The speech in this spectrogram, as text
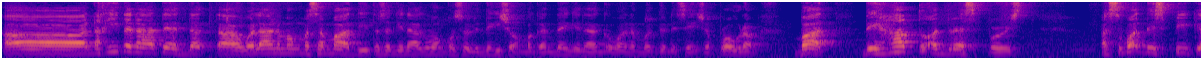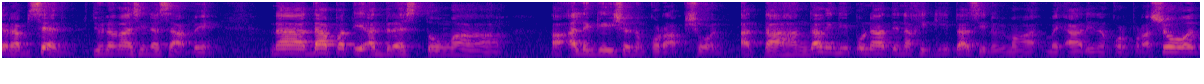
Ah, nakita natin that ah, wala namang masama dito sa ginagawang consolidation. Maganda yung ginagawa ng modernization program. But they have to address first, as what the speaker have said, yun na nga sinasabi, na dapat i-address tong ah, ah, allegation ng corruption. At ah, hanggang hindi po natin nakikita sino yung mga may-ari ng korporasyon,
